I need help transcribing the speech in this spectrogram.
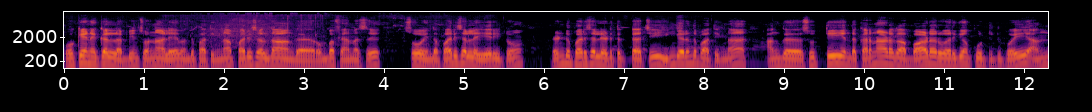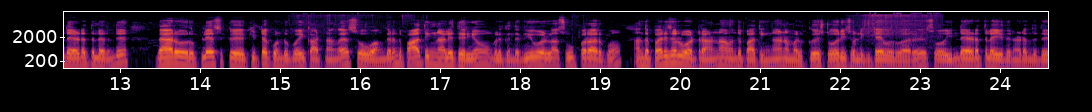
ஒகேனக்கல் அப்படின்னு சொன்னாலே வந்து பார்த்திங்கன்னா பரிசல் தான் அங்கே ரொம்ப ஃபேமஸ்ஸு ஸோ இந்த பரிசலில் ஏறிட்டோம். ரெண்டு பரிசல் எடுத்துக்கிட்டாச்சு. இங்கேருந்து பார்த்திங்கன்னா அங்கே சுற்றி இந்த கர்நாடகா பார்டர் வரைக்கும் கூட்டிகிட்டு போய் அந்த இடத்துலருந்து வேற ஒரு பிளேஸுக்கு கிட்ட கொண்டு போய் காட்டினாங்க. ஸோ அங்கேருந்து பார்த்தீங்கனாலே தெரியும் உங்களுக்கு இந்த வியூ எல்லாம் சூப்பராக இருக்கும். அந்த பரிசல் ஓட்டுற அண்ணா வந்து பார்த்தீங்கன்னா நம்மளுக்கு ஸ்டோரி சொல்லிக்கிட்டே வருவார். ஸோ இந்த இடத்துல இது நடந்தது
